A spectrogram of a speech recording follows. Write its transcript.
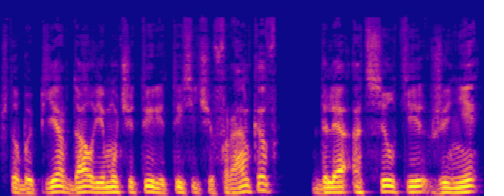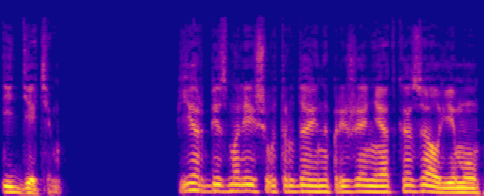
чтобы Пьер дал ему четыре тысячи франков для отсылки жене и детям. Пьер без малейшего труда и напряжения отказал ему,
